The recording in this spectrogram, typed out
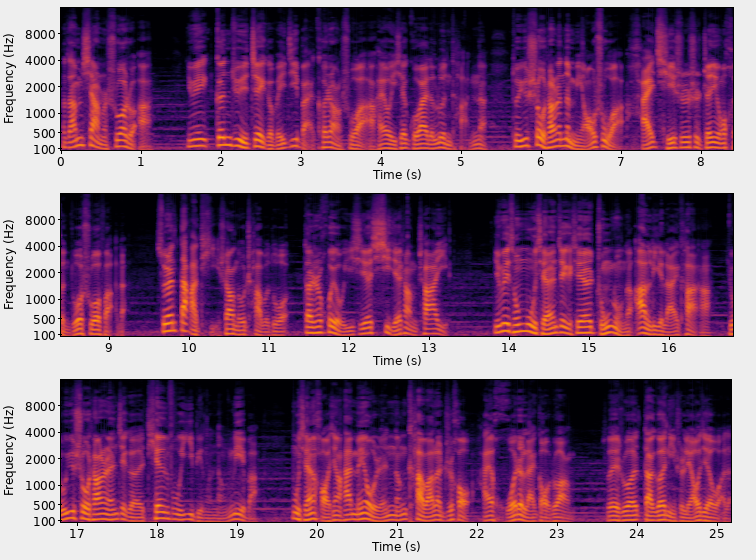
那咱们下面说说啊，因为根据这个维基百科上说啊，还有一些国外的论坛呢，对于瘦长人的描述啊，还其实是真有很多说法的。虽然大体上都差不多，但是会有一些细节上的差异。因为从目前这些种种的案例来看啊，由于瘦长人这个天赋异禀的能力吧，目前好像还没有人能看完了之后还活着来告状。所以说，大哥你是了解我的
